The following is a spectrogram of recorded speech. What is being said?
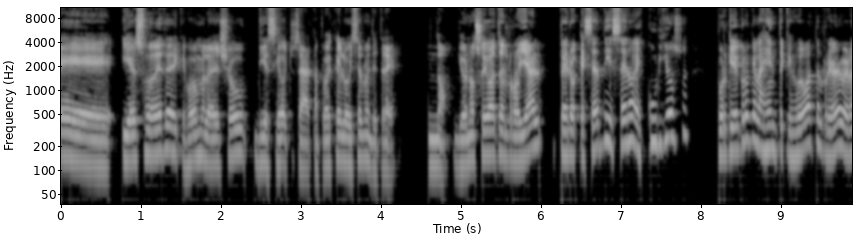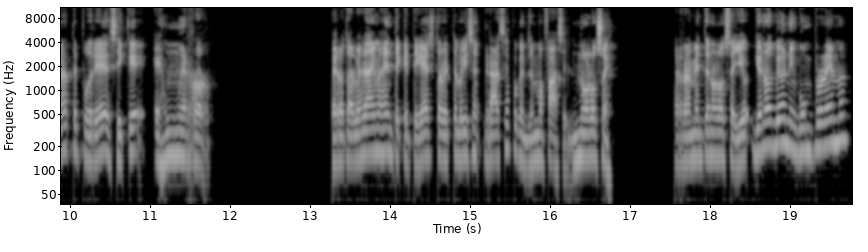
Eh, y eso es desde que juego me lo he hecho 18. O sea, tampoco es que lo hice el 23. No, yo no soy Battle Royale, pero que sea 10-0 es curioso. Porque yo creo que la gente que juega Battle Royale, verdad, te podría decir que es un error. Pero tal vez la misma gente que te diga eso, tal vez te lo dicen gracias porque entonces es más fácil. No lo sé. Realmente no lo sé. Yo, yo no veo ningún problema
